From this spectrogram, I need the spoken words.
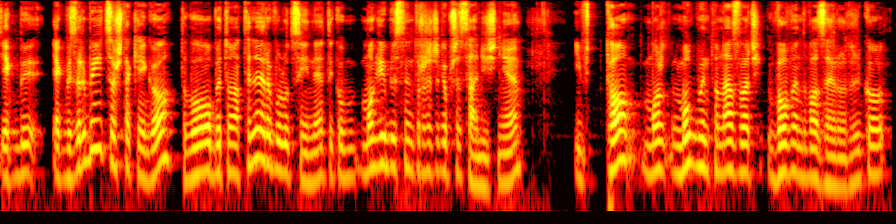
Jakby, jakby zrobili coś takiego, to byłoby to na tyle rewolucyjne, tylko mogliby z tym troszeczkę przesadzić, nie? I to mógłbym to nazwać WoWem 2.0, tylko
